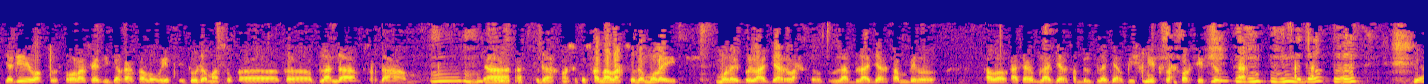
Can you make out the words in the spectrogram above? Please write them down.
Jadi waktu Prola saya di Jakarta Loid itu udah masuk eh, ke Belanda, Amsterdam. Mhm. Ya sudah masuk ke sana lah, sudah mulai mulai belajar lah, Bela- belajar sambil kalau katanya belajar sambil belajar bisnis lah waktu itu. Mhm, mhm, Betul. Ya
